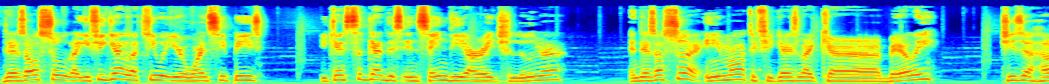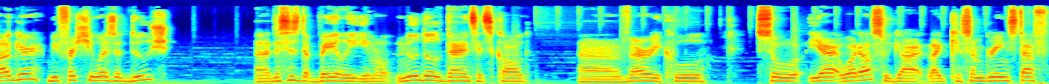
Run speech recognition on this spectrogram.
There's also, like, if you get lucky with your 1 CPs, you can still get this insane DRH Luna. And there's also an emote if you guys like uh, Bailey. She's a hugger before she was a douche. Uh, this is the Bailey emote. Noodle Dance it's called. Uh, very cool. So yeah, what else we got? Like some green stuff.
